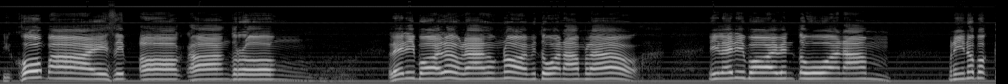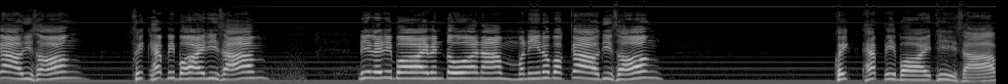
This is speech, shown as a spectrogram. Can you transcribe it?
ที่โค้งไปสิบออกทางตรงเลดี้บอยเริ่มแรงตรงนอกเป็นตัวนำแล้ว นี่เลดี้บอยเป็นตัวนำมณีนพเก้าที่สองฟิกแฮปปี้บอยที่สามนี่เลดี้บอยเป็นตัวนำมณีนพเก้าที่สองควิกแฮปปี้บอยที่สาม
